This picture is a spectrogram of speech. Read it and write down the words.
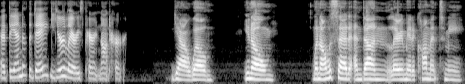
At the end of the day, you're Larry's parent, not her. Yeah, well, you know, when all was said and done, Larry made a comment to me.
